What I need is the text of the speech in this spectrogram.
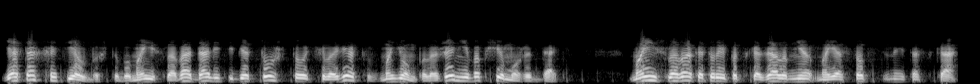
Я так хотел бы, чтобы мои слова дали тебе то, что человек в моем положении вообще может дать. Мои слова, которые подсказала мне моя собственная тоска,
